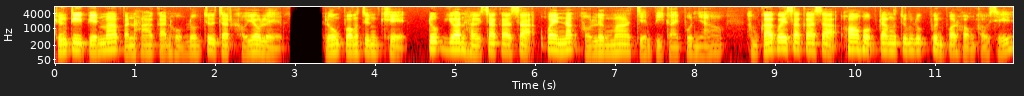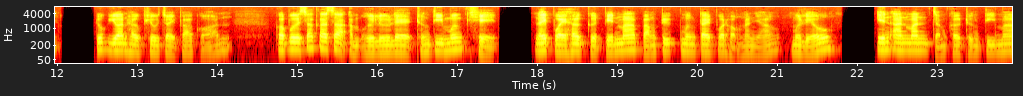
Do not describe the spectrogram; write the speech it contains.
ถึงตีเปลี่ยนมาปัญหาการห่มลมจื้อจัดเขาเย้าเลยหลวงปองจึงเข ตุกย้อนเหยสักกะสะไว้นักเอาเรื่องมาเจมปีไก่ปุ่นยาวอำกากไว้สักกะสะห้องหบดังจุมลุกพื้นปอดของเขาสิตุกย้อนเหยผิวใจปาก่อนก็ปือสักกะสะอำเออลือเลถึงที่เมืองเขไล่ปล่อยเหยเกิดเปลี่ยนมาปังตึกเมืองใต้ปอดของนั่นยาวเมื่อเหลียวเอ็นอันมันจำเขาถึงตีมา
